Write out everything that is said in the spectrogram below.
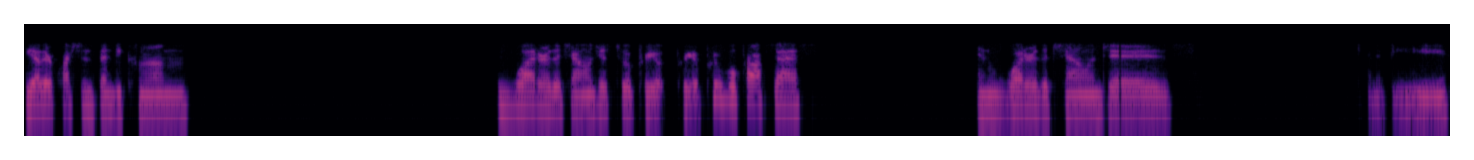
the other questions then become what are the challenges to a pre, pre-approval process? And what are the challenges going to be?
